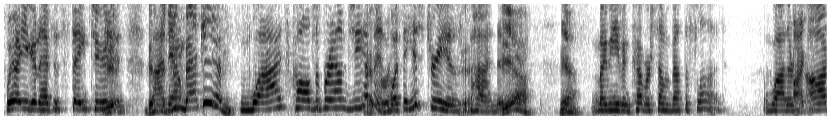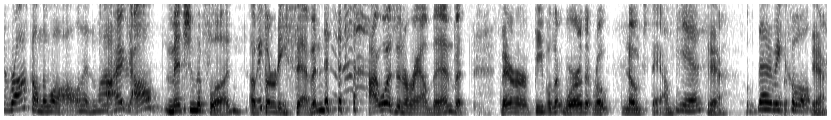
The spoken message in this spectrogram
Well, you're going to have to stay tuned Yeah, and have find to tune out back in. why it's called the Brown Gym That's and right. what the history is behind it. Yeah, yeah. Maybe even cover some about the flood. Why there's I- an odd rock on the wall and why. I, I'll mention the flood of 37. I wasn't around then, but there are people that were that wrote notes down. Yes. Yeah. That'd be cool. Yeah.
